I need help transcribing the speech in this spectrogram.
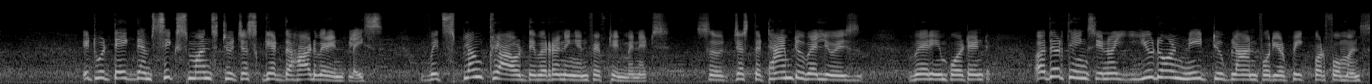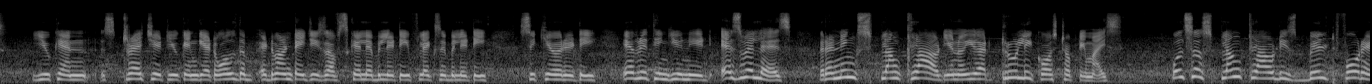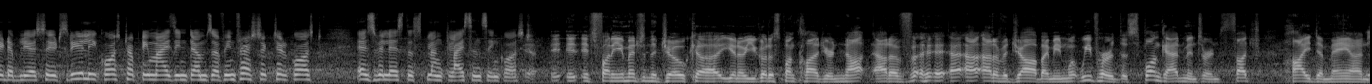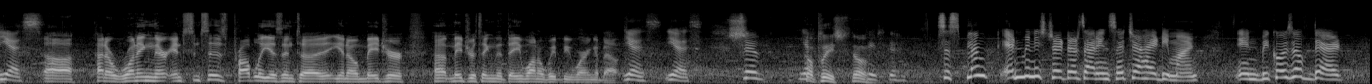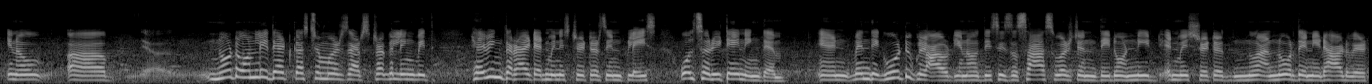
it would take them six months to just get the hardware in place. With Splunk Cloud, they were running in 15 minutes. So just the time to value is very important. Other things, you know, you don't need to plan for your peak performance. You can stretch it, you can get all the advantages of scalability, flexibility, security, everything you need, as well as running Splunk Cloud, you know, you are truly cost optimized. Also, Splunk Cloud is built for AWS, so it's really cost optimized in terms of infrastructure cost, as well as the Splunk licensing cost. Yeah, it, it's funny, you mentioned the joke, uh, you know, you go to Splunk Cloud, you're not out of, uh, out of a job. I mean, what we've heard, the Splunk admins are in such high demand. Yes. Uh, kind of running their instances probably isn't a you know, major, uh, major thing that they want to be worrying about. Yes, yes. So, yeah. No, please, no. Please, go ahead. So Splunk administrators are in such a high demand, and because of that, you know, uh, not only that customers are struggling with having the right administrators in place, also retaining them. And when they go to cloud, you know, this is a SaaS version, they don't need administrator, nor, they need hardware.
